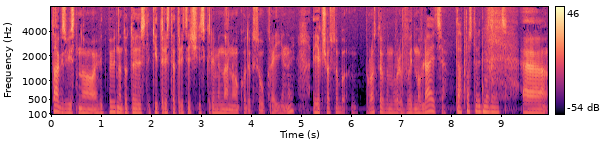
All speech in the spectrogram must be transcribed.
Так, звісно, відповідно до статті 336 Кримінального кодексу України. Якщо особа просто відмовляється, так, просто відмовляється. Е,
